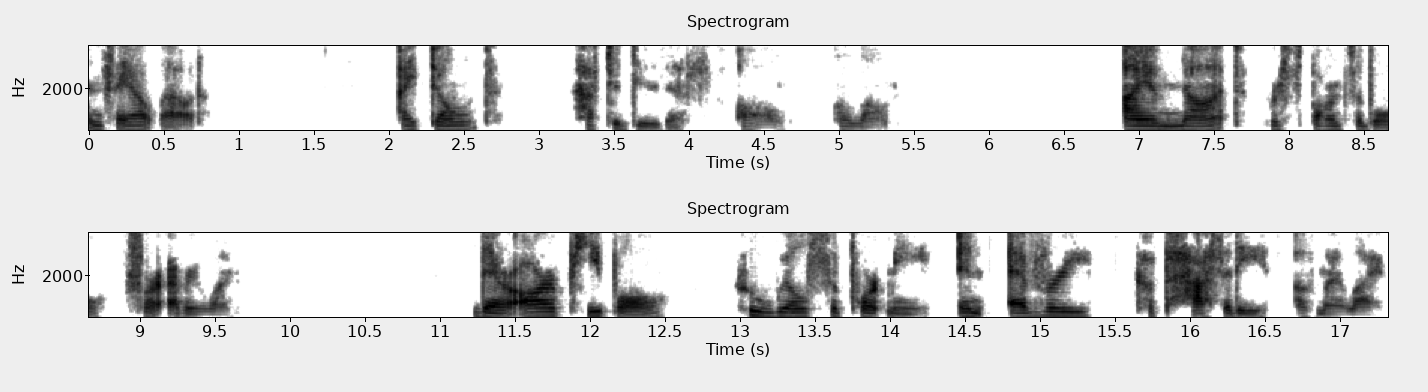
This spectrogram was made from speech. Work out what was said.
And say out loud, I don't have to do this all alone. I am not responsible for everyone. There are people who will support me in every capacity of my life.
